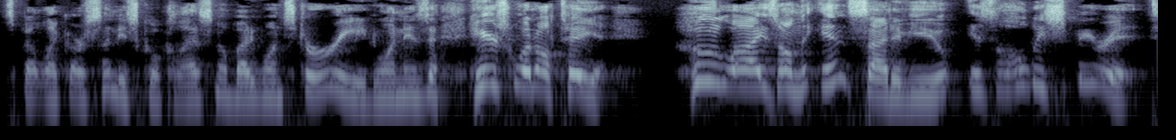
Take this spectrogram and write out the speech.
It's about like our Sunday school class. Nobody wants to read. One is here's what I'll tell you. Who lies on the inside of you is the Holy Spirit.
